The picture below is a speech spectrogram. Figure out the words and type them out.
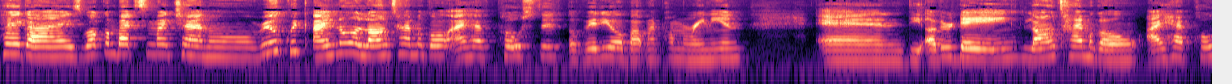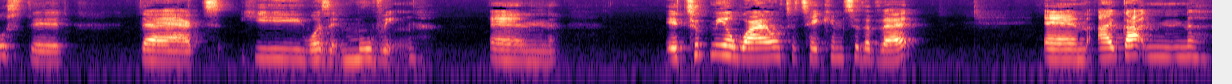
Hey guys, welcome back to my channel. Real quick, I know a long time ago I have posted a video about my Pomeranian. And the other day, long time ago, I had posted that he wasn't moving. And it took me a while to take him to the vet. And I've gotten,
